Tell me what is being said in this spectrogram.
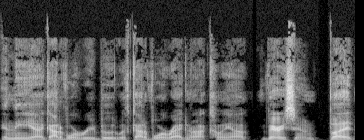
in the uh, God of War reboot with God of War Ragnarok coming out very soon. But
